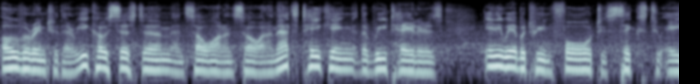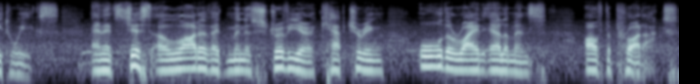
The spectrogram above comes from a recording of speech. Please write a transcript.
over into their ecosystem and so on and so on. And that's taking the retailers anywhere between four to six to eight weeks. And it's just a lot of administrivia capturing all the right elements of the product.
